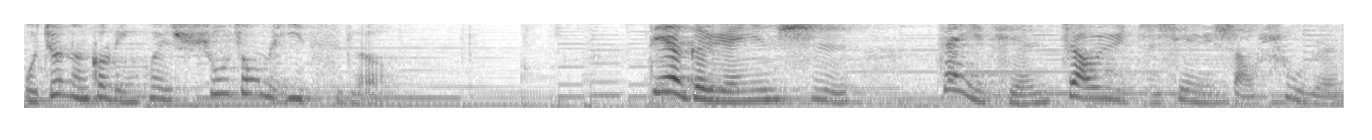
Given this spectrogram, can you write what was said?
我就能够领会书中的意思了。第二个原因是在以前教育只限于少数人，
